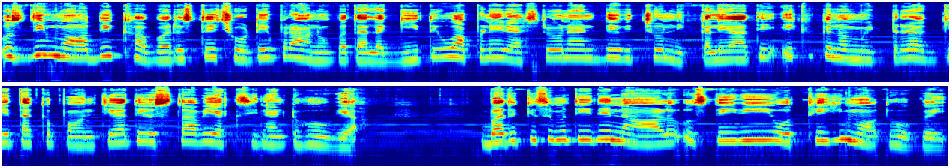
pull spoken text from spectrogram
ਉਸਦੀ ਮੌਤ ਦੀ ਖਬਰ ਉਸਦੇ ਛੋਟੇ ਭਰਾ ਨੂੰ ਪਤਾ ਲੱਗੀ ਤੇ ਉਹ ਆਪਣੇ ਰੈਸਟੋਰੈਂਟ ਦੇ ਵਿੱਚੋਂ ਨਿਕਲਿਆ ਤੇ 1 ਕਿਲੋਮੀਟਰ ਅੱਗੇ ਤੱਕ ਪਹੁੰਚਿਆ ਤੇ ਉਸਦਾ ਵੀ ਐਕਸੀਡੈਂਟ ਹੋ ਗਿਆ। ਬਦਕਿਸਮਤੀ ਦੇ ਨਾਲ ਉਸਦੀ ਵੀ ਉੱਥੇ ਹੀ ਮੌਤ ਹੋ ਗਈ।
